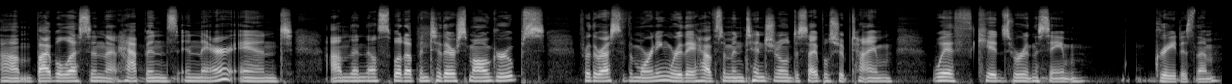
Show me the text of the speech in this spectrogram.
um, Bible lesson that happens in there. And um, then they'll split up into their small groups for the rest of the morning where they have some intentional discipleship time with kids who are in the same grade as them.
